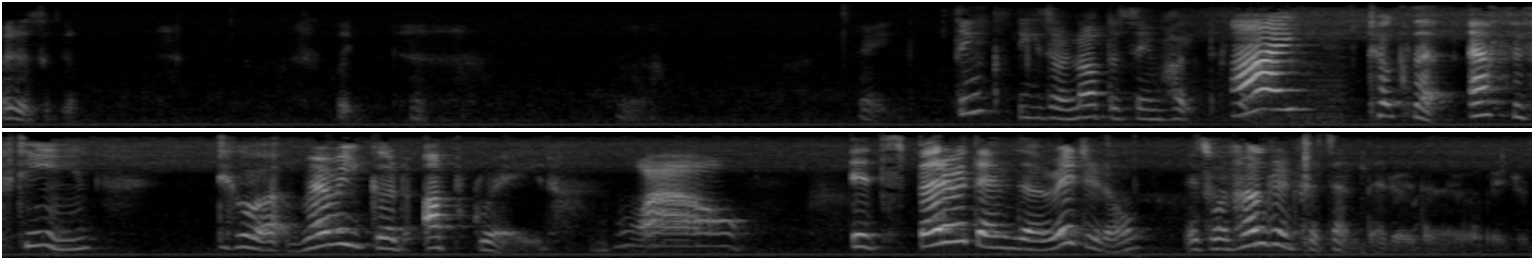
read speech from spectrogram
Wait a second. Wait. uh, I think these are not the same height. I took the F-15 to a very good upgrade. Wow. It's better than the original. It's 100% better than the original.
